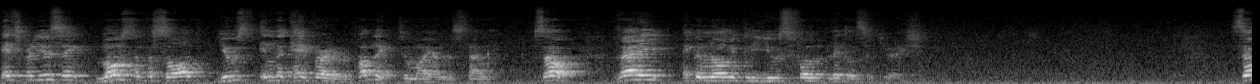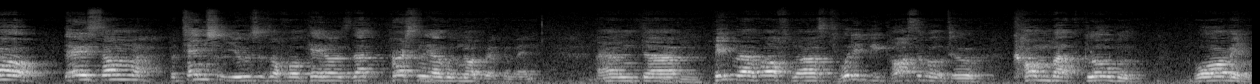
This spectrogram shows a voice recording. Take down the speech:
it's producing most of the salt used in the Cape Verde Republic, to my understanding. So, very economically useful little situation. So, there is some potential uses of volcanoes that personally I would not recommend. And uh, mm-hmm. people have often asked, would it be possible to combat global warming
